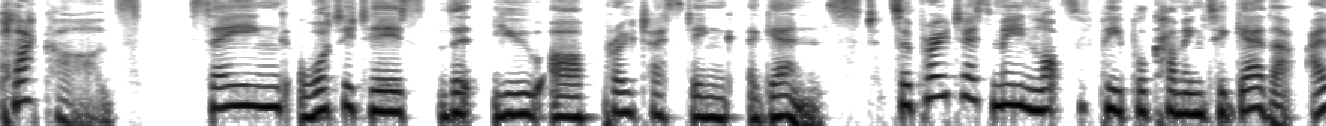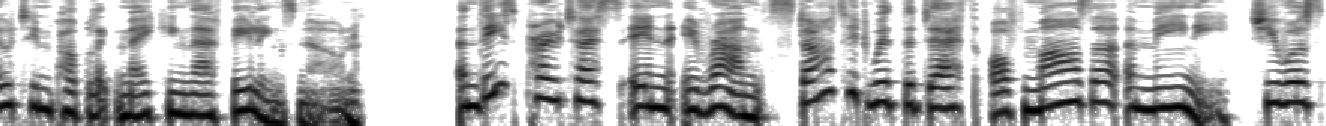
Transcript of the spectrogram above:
placards saying what it is that you are protesting against. So protests mean lots of people coming together out in public, making their feelings known. And these protests in Iran started with the death of Mahsa Amini. She was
